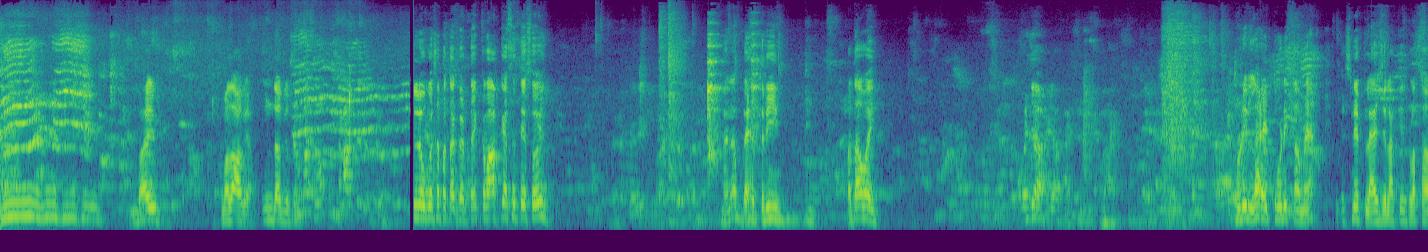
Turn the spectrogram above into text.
हम्म, हम्म, हम्म। भाई मज़ा आ गया उमदा किस्म। लोगों से पता करते हैं कबाब कैसे थे सोहिल है ना बेहतरीन। बताओ भाई। थोड़ी लाइट थोड़ी कम है, इसलिए फ्लैश जला के थोड़ा सा।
